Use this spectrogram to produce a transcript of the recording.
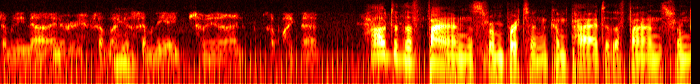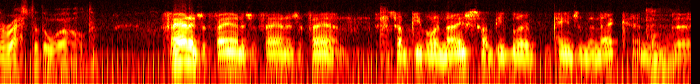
79 or something like that, 78, 79, something like that. How do the fans from Britain compare to the fans from the rest of the world? Fan is a fan is a fan is a fan. Some people are nice, some people are pains in the neck, and mm. uh,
